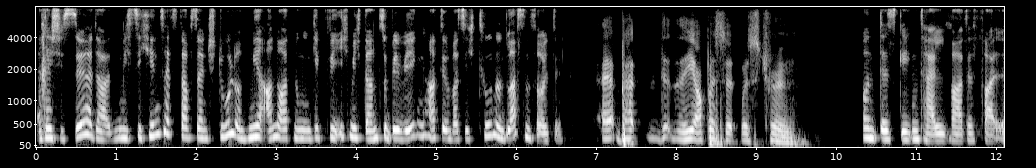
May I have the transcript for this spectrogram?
Regisseur da mich sich hinsetzt auf seinen Stuhl und mir Anordnungen gibt, wie ich mich dann zu bewegen hatte und was ich tun und lassen sollte. Uh, but th- the opposite was true. Und das Gegenteil war der Fall.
